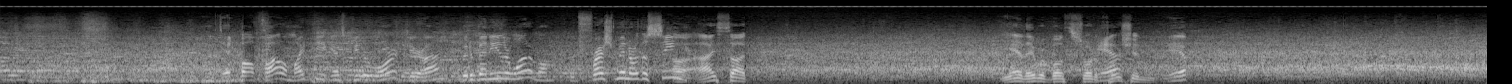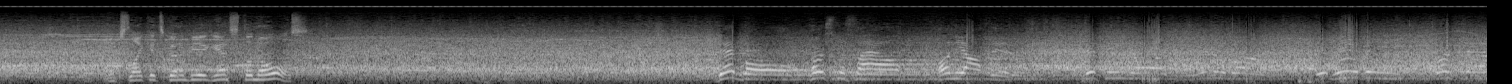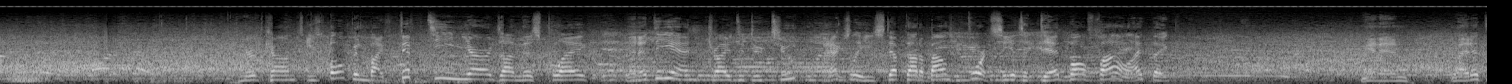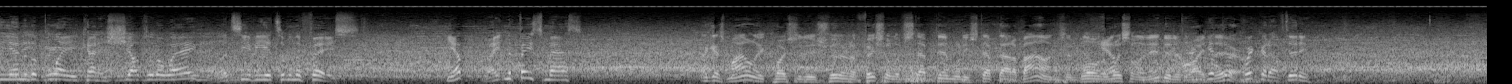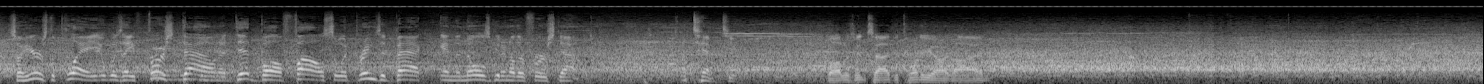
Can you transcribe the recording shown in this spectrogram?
Dead ball foul might be against Peter Warrick here, huh? Could have been either one of them, the freshman or the senior. Uh, I thought, yeah, they were both sort of pushing. Yep. Looks like it's going to be against the Noles. Dead ball, personal foul on the offense. 15 yards, the run. It will be first down. Here it comes. He's open by 15 yards on this play. And at the end, tries to do two. Actually, he stepped out of bounds before it. See, it's a dead ball foul, I think. And then right at the end of the play, he kind of shoves it away. Let's see if he hits him in the face. Yep, right in the face mask. I guess my only question is, should an official have stepped in when he stepped out of bounds and blown Yep. the whistle and ended it Didn't right get there? quick enough, did he? So here's the play. It was a first down, a dead ball foul, so it brings it back, and the Noles get another first down. Attempt here. Ball is inside the 20-yard line.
